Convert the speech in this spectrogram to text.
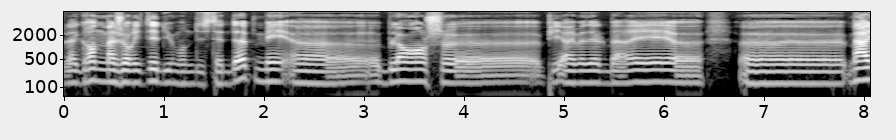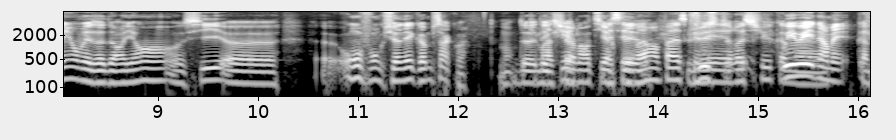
la grande majorité du monde du stand-up, mais euh, Blanche, euh, Pierre-Emmanuel Barré, euh, Marion Mésadorian aussi, ont fonctionné comme ça, quoi. Bon, de- d'écrire l'entièreté. C'est vraiment pas ce que Juste- j'ai reçu comme. oui, oui, euh, non, mais comme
